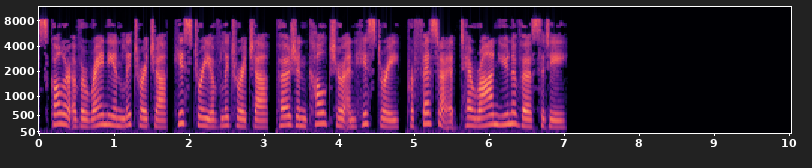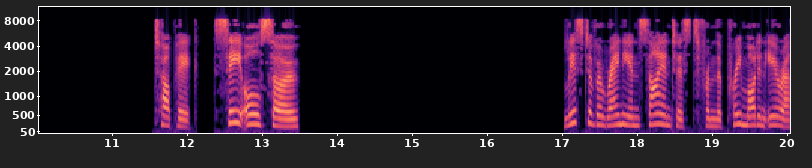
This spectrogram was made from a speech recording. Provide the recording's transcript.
scholar of Iranian literature, history of literature, Persian culture and history, professor at Tehran University. See also List of Iranian scientists from the pre-modern era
